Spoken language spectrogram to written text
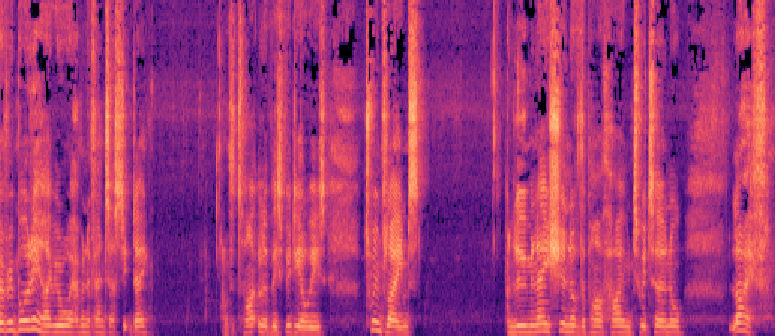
everybody, hope you're all having a fantastic day. The title of this video is Twin Flames Illumination of the Path Home to Eternal Life.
